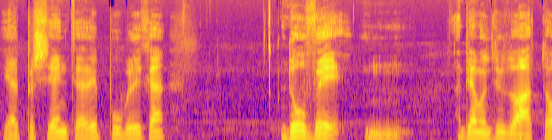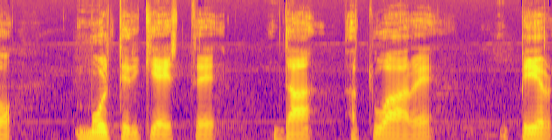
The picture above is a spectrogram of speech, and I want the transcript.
e al Presidente della Repubblica dove mh, abbiamo individuato molte richieste da attuare per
